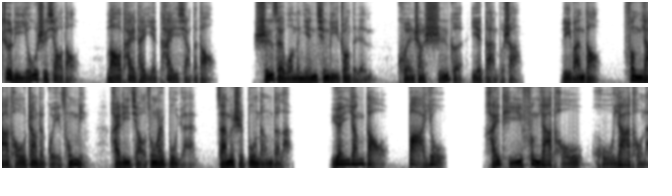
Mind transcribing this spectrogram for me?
这里尤氏笑道。老太太也太想得到，实在我们年轻力壮的人，捆上十个也赶不上。李纨道：“凤丫头仗着鬼聪明，还离小宗儿不远，咱们是不能的了。”鸳鸯道：“罢又，还提凤丫头、虎丫头呢？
